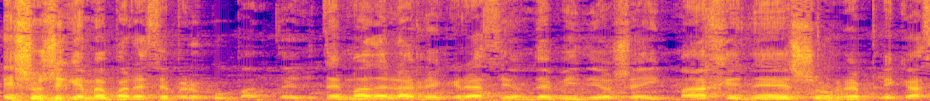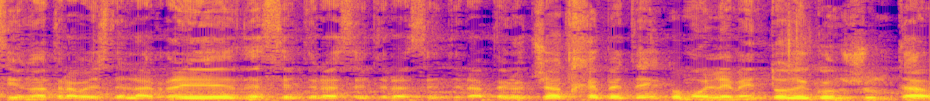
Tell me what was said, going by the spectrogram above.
Eso sí que me parece preocupante, el tema de la recreación de vídeos e imágenes, su replicación a través de la red, etcétera, etcétera, etcétera. Pero ChatGPT como elemento de consulta,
